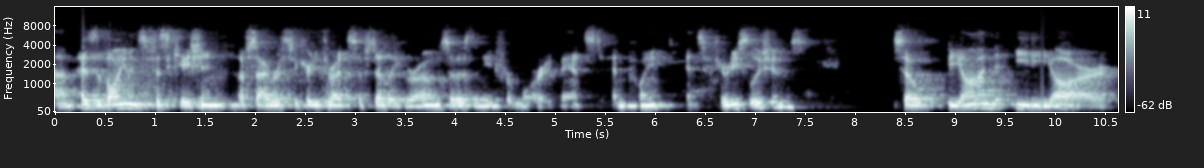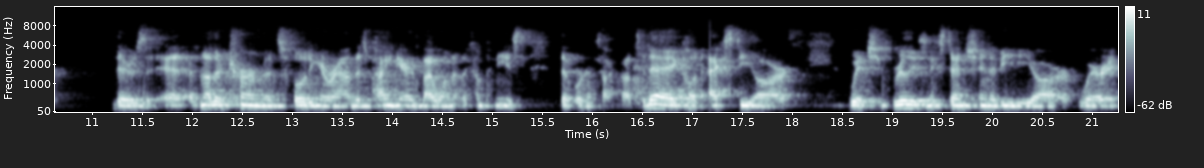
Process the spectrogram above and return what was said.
Um, as the volume and sophistication of cybersecurity threats have steadily grown, so has the need for more advanced endpoint and security solutions. So beyond EDR, there's a, another term that's floating around that's pioneered by one of the companies that we're going to talk about today called XDR, which really is an extension of EDR where it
